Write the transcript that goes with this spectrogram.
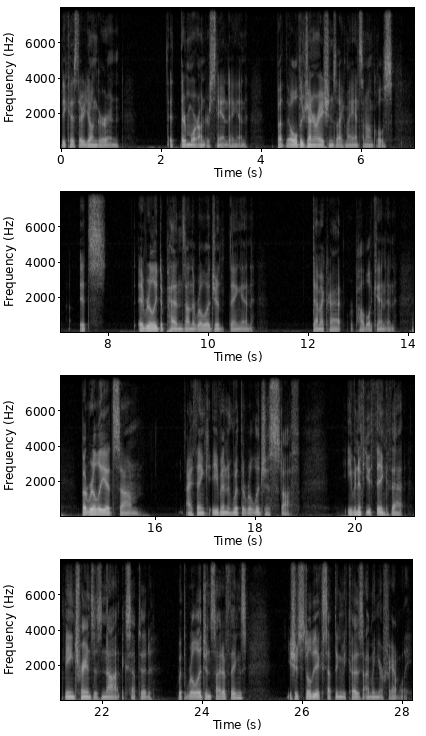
because they're younger and it, they're more understanding, and but the older generations, like my aunts and uncles, it's it really depends on the religion thing and Democrat, Republican, and but really it's um I think even with the religious stuff, even if you think that being trans is not accepted with religion side of things, you should still be accepting because I'm in your family.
